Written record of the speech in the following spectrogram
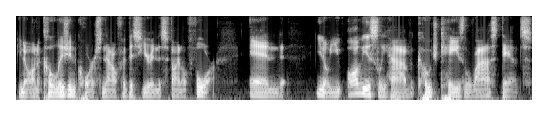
you know, on a collision course now for this year in this final four. And, you know, you obviously have Coach K's last dance,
